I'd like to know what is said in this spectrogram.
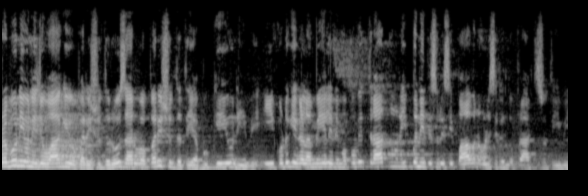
ಪ್ರಭು, ನೀವು ನಿಜವಾಗಿಯೂ ಪರಿಶುದ್ಧರು, ಸರ್ವ ಪರಿಶುದ್ಧತೆಯ ಬುಗ್ಗೆಯೂ ನೀವೇ. ಈ ಕೊಡುಗೆಗಳ ಮೇಲೆ ನಿಮ್ಮ ಪವಿತ್ರಾತ್ಮವನ್ನು ಇಬ್ಬನಿಗೆ ಸುರಿಸಿ ಪಾವನಗೊಳಿಸಿರಿ ಎಂದು ಪ್ರಾರ್ಥಿಸುತ್ತೀವಿ.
